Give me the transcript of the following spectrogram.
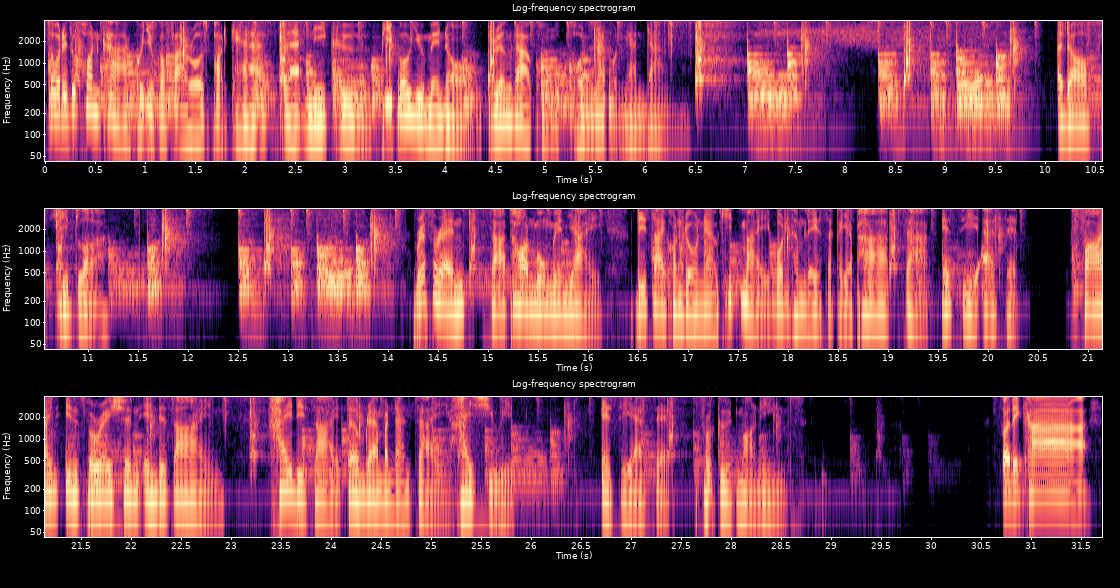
สวัสดีทุกคนค่ะ คุณอยู่กับ f a r o s Podcast และนี่คือ People You May Know เรื่องราวของบุคคลและผลงานดัง Adolf Hitler Reference สาทรวงเวียนใหญ่ ดีไซน์คอนโดแนวคิดใหม่บนทำเลศักยภาพจาก SC Asset Find inspiration in design ให้ดีไซน์เติมแรงบันดาลใจให้ชีวิต SC Asset for good mornings สวัสดีค่ะ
